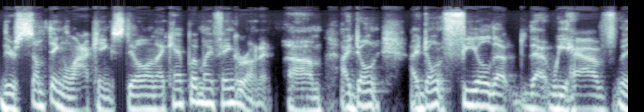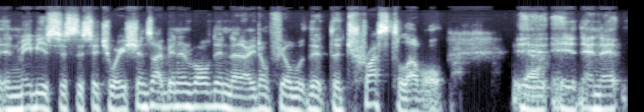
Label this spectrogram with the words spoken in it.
there's something lacking still and I can't put my finger on it. Um, I don't I don't feel that that we have and maybe it's just the situations I've been involved in that I don't feel that the trust level yeah. It, and it,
